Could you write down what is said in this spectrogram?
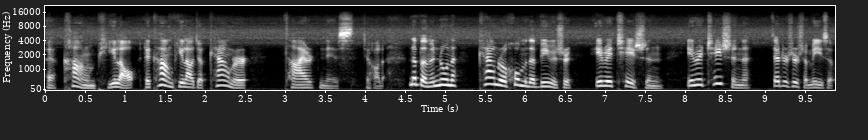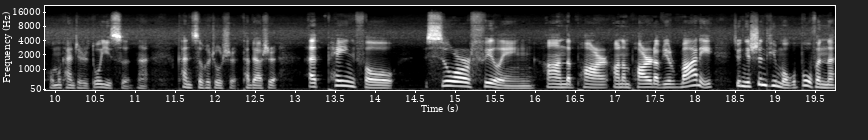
呃抗疲劳，这抗疲劳叫 counter tiredness 就好了。那本文中呢，counter 后面的宾语是 irritation，irritation 呢， 在这是什么意思？我们看这是多义词啊，看词汇注释，它表示 a painful sore feeling on the part on a part of your body，就你身体某个部分呢，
